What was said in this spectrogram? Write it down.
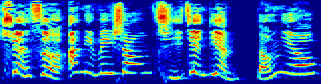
炫色安利微商旗舰店等你哦。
